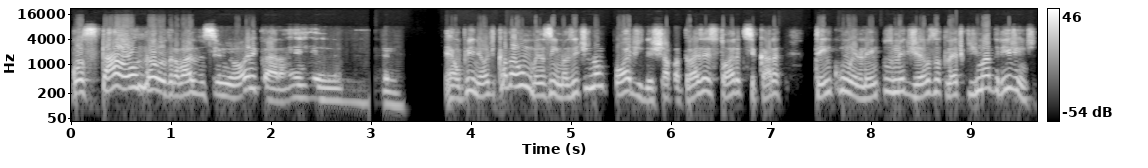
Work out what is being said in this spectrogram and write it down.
gostar ou não do trabalho do Simeone, cara, é, é, é a opinião de cada um, mas assim, mas a gente não pode deixar pra trás a história que esse cara tem com elencos medianos do Atlético de Madrid, gente.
